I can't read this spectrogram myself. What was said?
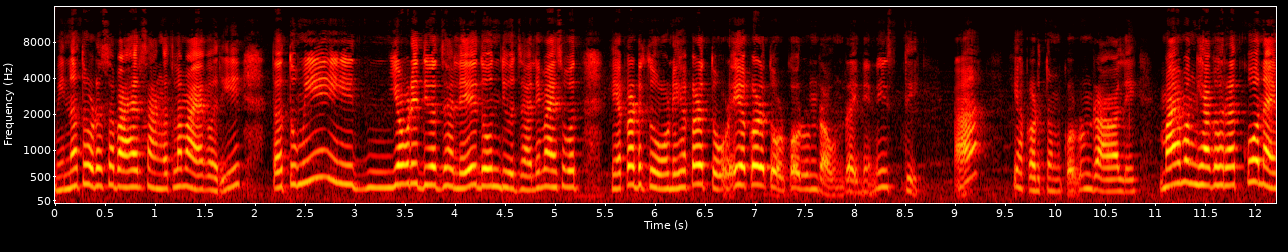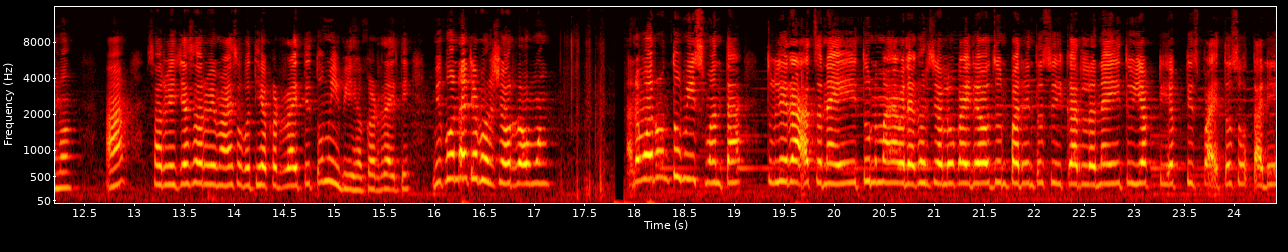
मी ना थोडंसं बाहेर सांगितलं माझ्या घरी तर तुम्ही एवढे दिवस झाले दोन दिवस झाले माझ्यासोबत हेकड तोड हेकड तोड हेकड तोड करून राहून राहिले नुसते. आ? हेकड तोंड करून राहिले. माय मग ह्या घरात कोण आहे मग? आ? सर्वेच्या सर्वे माझ्यासोबत हेकड राहते तुम्ही बी हेकड राहते. मी कोणाच्या भरशावर राहू मग? आणि वरून तुम्हीच म्हणता तुले राहायचं नाही तू मायावाल्या घरच्या लोकांनी अजूनपर्यंत स्वीकारलं नाही तू एकटी एकटीच पाहतो स्वतःले.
